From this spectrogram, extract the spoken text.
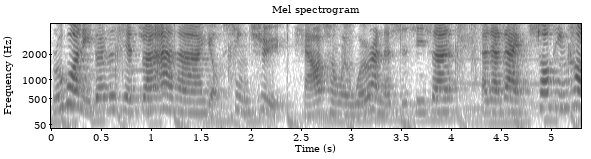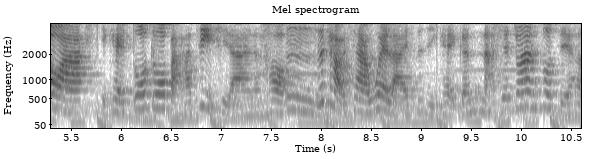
如果你对这些专案啊有兴趣，想要成为微软的实习生，大家在收听后啊，也可以多多把它记起来，然后思考一下未来自己可以跟哪些专案做结合，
